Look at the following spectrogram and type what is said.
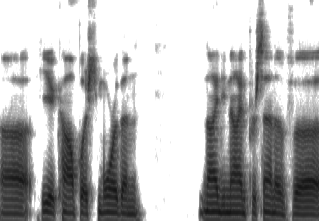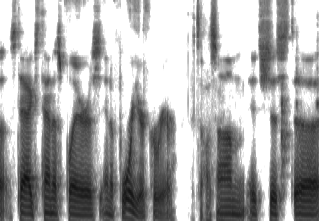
uh, he accomplished more than 99% of uh, Stags tennis players in a four year career. That's awesome. Um, it's just uh,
